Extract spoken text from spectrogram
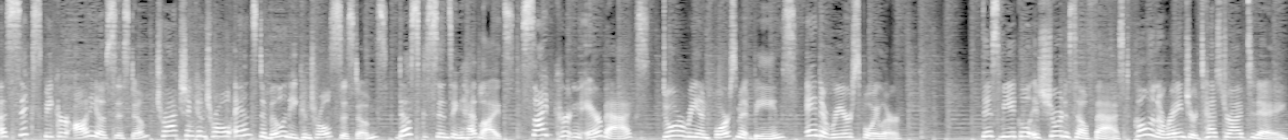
a six-speaker audio system, traction control and stability control systems, dusk sensing headlights, side curtain airbags, door reinforcement beams, and a rear spoiler. This vehicle is sure to sell fast. Call and arrange your test drive today.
